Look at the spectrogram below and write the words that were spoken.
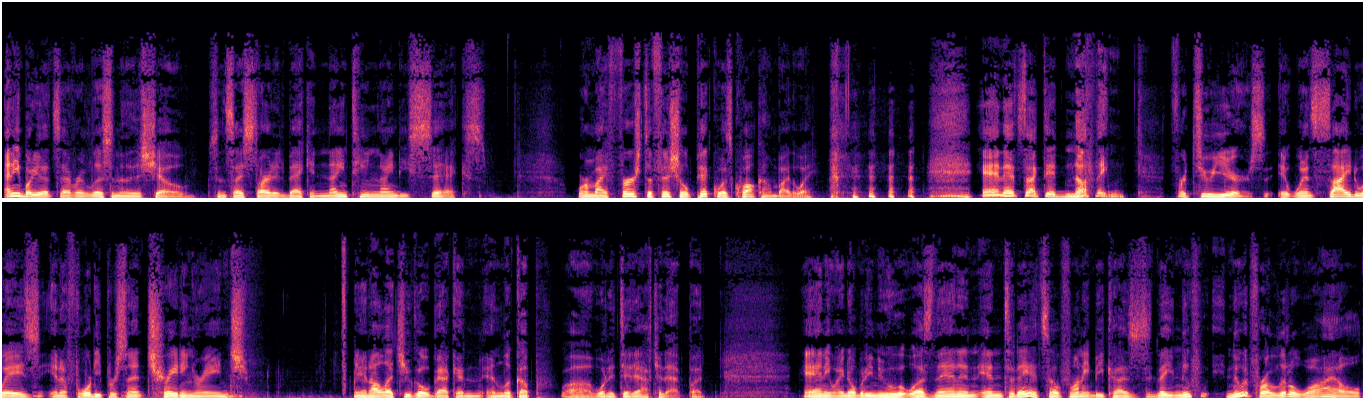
Anybody that's ever listened to this show since I started back in 1996 where my first official pick was Qualcomm, by the way. and it sucked did nothing for two years. It went sideways in a 40% trading range. And I'll let you go back and, and look up uh, what it did after that. But anyway, nobody knew who it was then. And, and today it's so funny because they knew knew it for a little while,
